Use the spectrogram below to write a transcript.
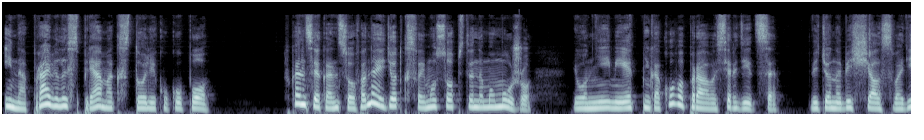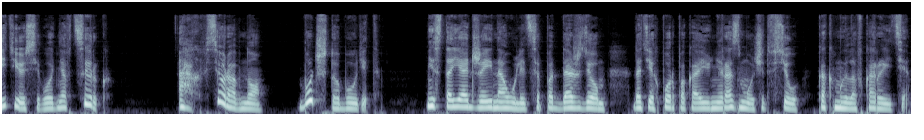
и направилась прямо к столику Купо. В конце концов, она идет к своему собственному мужу, и он не имеет никакого права сердиться, ведь он обещал сводить ее сегодня в цирк. Ах, все равно, будь что будет. Не стоять же и на улице под дождем до тех пор, пока ее не размочит всю, как мыло в корыте.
